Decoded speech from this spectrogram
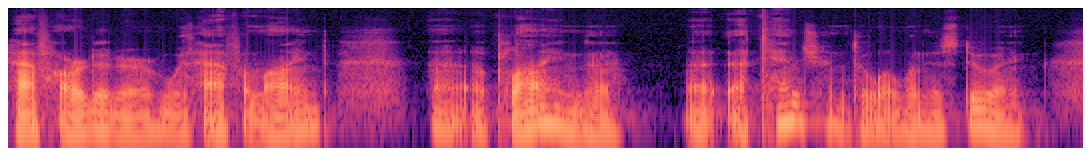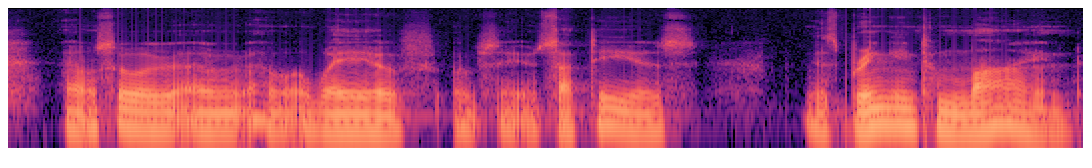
half-hearted or with half a mind, uh, applying the uh, attention to what one is doing. Also, a, a, a way of, of say, sati is is bringing to mind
